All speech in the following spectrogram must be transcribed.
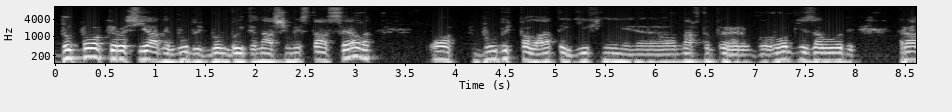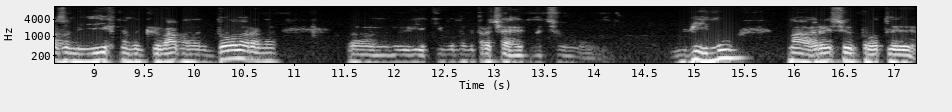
Допоки росіяни будуть бомбити наші міста, села, от, будуть палати їхні е, нафтопереробні заводи разом із їхніми кривавими доларами, е, які вони витрачають на цю війну, на агресію проти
